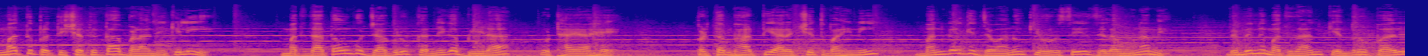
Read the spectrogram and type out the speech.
मत प्रतिशतता बढ़ाने के लिए मतदाताओं को जागरूक करने का बीड़ा उठाया है। प्रथम भारतीय आरक्षित वाहिनी मनगढ़ के जवानों की ओर से जिला ऊना में विभिन्न मतदान केंद्रों पर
